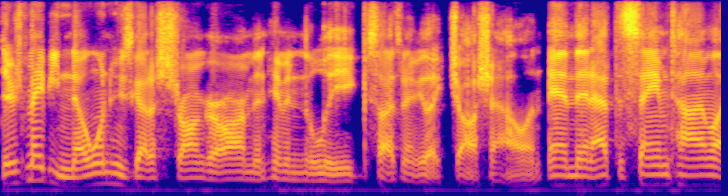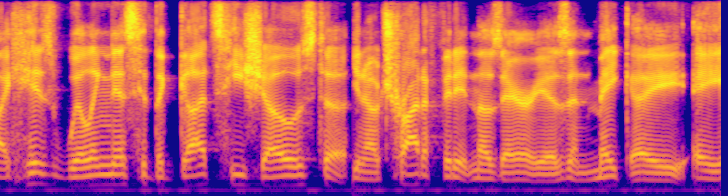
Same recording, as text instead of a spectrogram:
there's maybe no one who's got a stronger arm than him in the league besides maybe like Josh Allen. And then at the same time like his willingness, hit the guts he shows to, you know, try to fit it in those areas and make a a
